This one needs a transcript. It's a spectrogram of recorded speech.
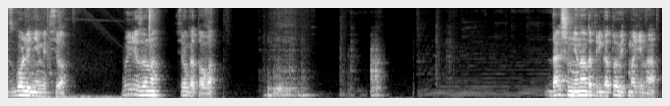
с голенями все вырезано, все готово. Дальше мне надо приготовить маринад.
